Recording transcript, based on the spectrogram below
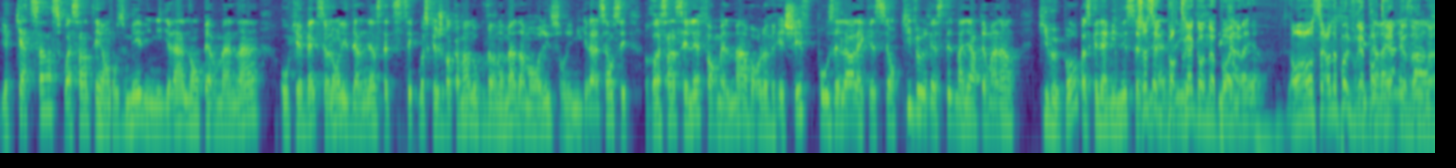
il y a 471 000 immigrants non permanents au Québec, selon les dernières statistiques. Moi, ce que je recommande au gouvernement dans mon livre sur l'immigration, c'est recenser-les formellement, avoir le vrai chiffre, posez-leur la question, qui veut rester de manière permanente, qui veut pas, parce que la ministre... Ça, c'est le portrait qu'on n'a pas. Là. On n'a pas le vrai portrait présentement.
